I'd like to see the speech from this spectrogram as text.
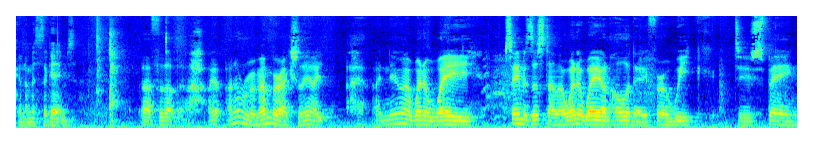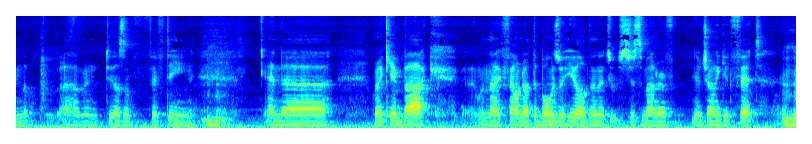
going to miss the games? Uh, for that, I, I don't remember actually. I, I knew I went away, same as this time. I went away on holiday for a week to Spain um, in 2015, and uh, when I came back, when I found out the bones were healed, then it was just a matter of you know trying to get fit, and Mhm.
